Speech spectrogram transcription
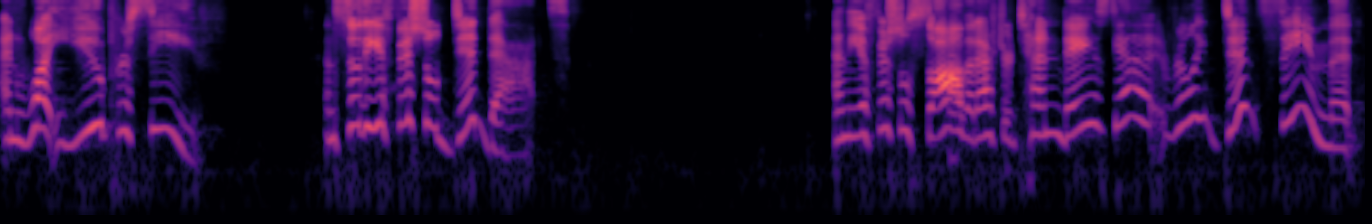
and what you perceive. And so the official did that. And the official saw that after 10 days, yeah, it really did seem that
